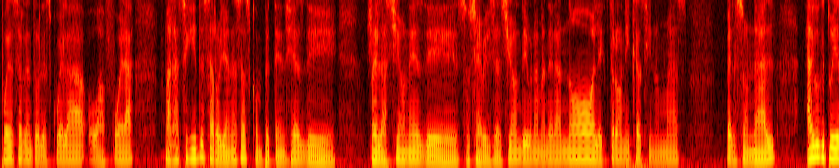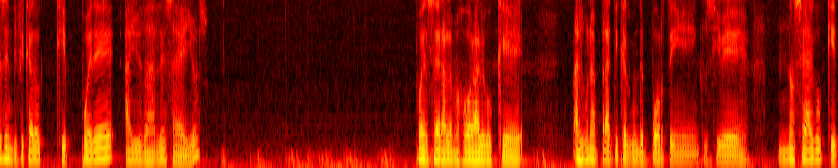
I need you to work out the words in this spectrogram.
puede ser dentro de la escuela o afuera para seguir desarrollando esas competencias de relaciones, de sociabilización de una manera no electrónica, sino más personal? ¿Algo que tú hayas identificado que puede ayudarles a ellos? Puede ser a lo mejor algo que, alguna práctica, algún deporte, inclusive, no sé, algo que,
